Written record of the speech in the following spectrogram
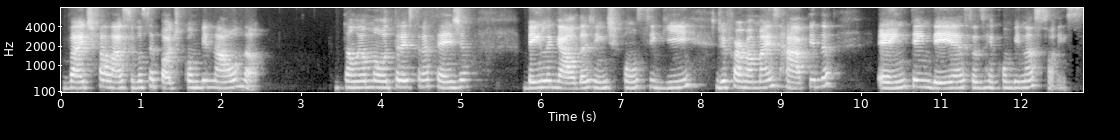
vai te falar se você pode combinar ou não. Então, é uma outra estratégia bem legal da gente conseguir, de forma mais rápida, é, entender essas recombinações.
